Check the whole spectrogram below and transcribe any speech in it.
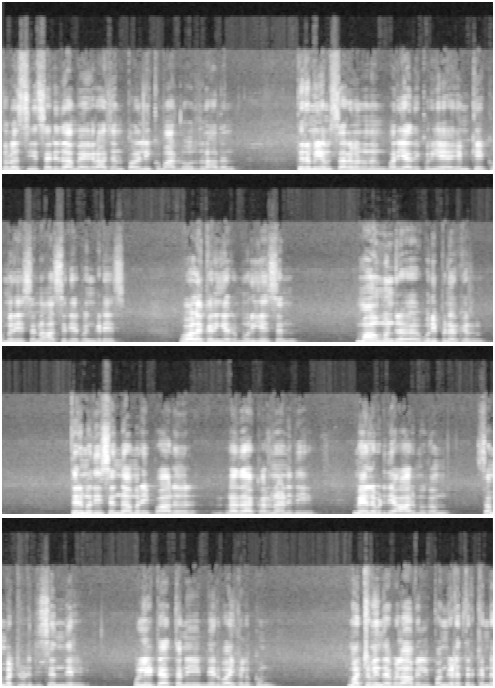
துளசி சரிதா மேகராஜன் பழனிக்குமார் லூர்துநாதன் திருமயம் சரவணன் மரியாதைக்குரிய எம் கே குமரேசன் ஆசிரியர் வெங்கடேஷ் வழக்கறிஞர் முருகேசன் மாமன்ற உறுப்பினர்கள் திருமதி செந்தாமரை பாலு லதா கருணாநிதி மேலவிடுதி ஆறுமுகம் சம்பட்டி விடுதி செந்தில் உள்ளிட்ட அத்தனை நிர்வாகிகளுக்கும் மற்றும் இந்த விழாவில் பங்கெடுத்திருக்கின்ற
